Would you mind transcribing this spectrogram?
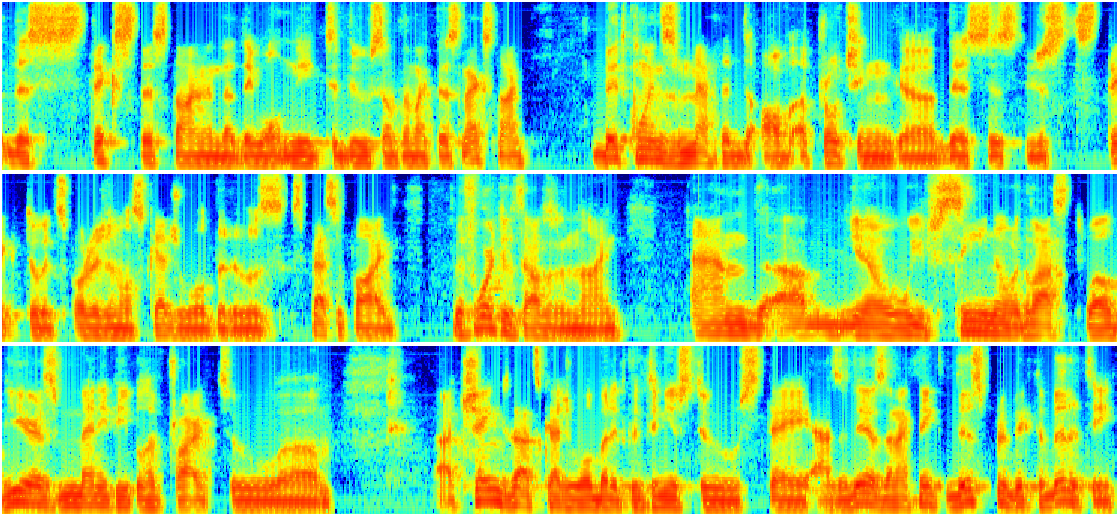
this sticks this time and that they won't need to do something like this next time. Bitcoin's method of approaching uh, this is to just stick to its original schedule that it was specified before 2009. And, um, you know, we've seen over the last 12 years, many people have tried to um, uh, change that schedule, but it continues to stay as it is. And I think this predictability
